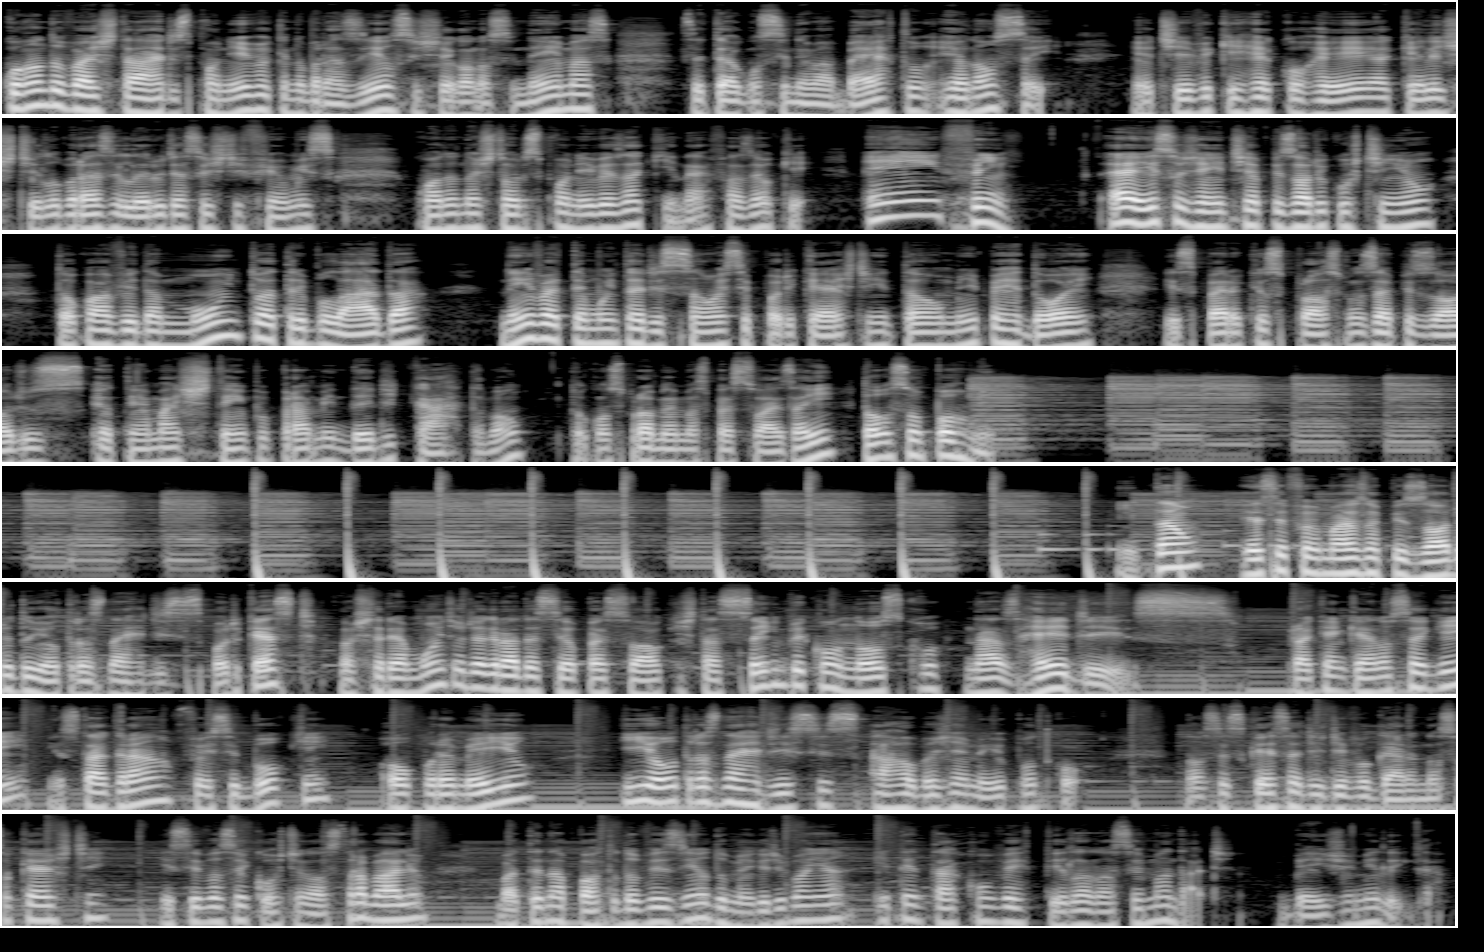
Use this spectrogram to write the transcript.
quando vai estar disponível aqui no Brasil, se chegou nos cinemas, se tem algum cinema aberto, eu não sei. Eu tive que recorrer àquele estilo brasileiro de assistir filmes quando não estão disponíveis aqui, né? Fazer o quê? Enfim, é isso, gente. Episódio curtinho. Tô com a vida muito atribulada. Nem vai ter muita edição esse podcast, então me perdoem. Espero que os próximos episódios eu tenha mais tempo para me dedicar, tá bom? Tô com os problemas pessoais aí. Torçam por mim. Então, esse foi mais um episódio do Outras Nerdices Podcast. Gostaria muito de agradecer o pessoal que está sempre conosco nas redes. Para quem quer nos seguir, Instagram, Facebook ou por e-mail e outras nerdices@gmail.com. Não se esqueça de divulgar o nosso cast e se você curte o nosso trabalho, bater na porta do vizinho domingo de manhã e tentar convertê-lo à nossa irmandade. Beijo e me liga.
